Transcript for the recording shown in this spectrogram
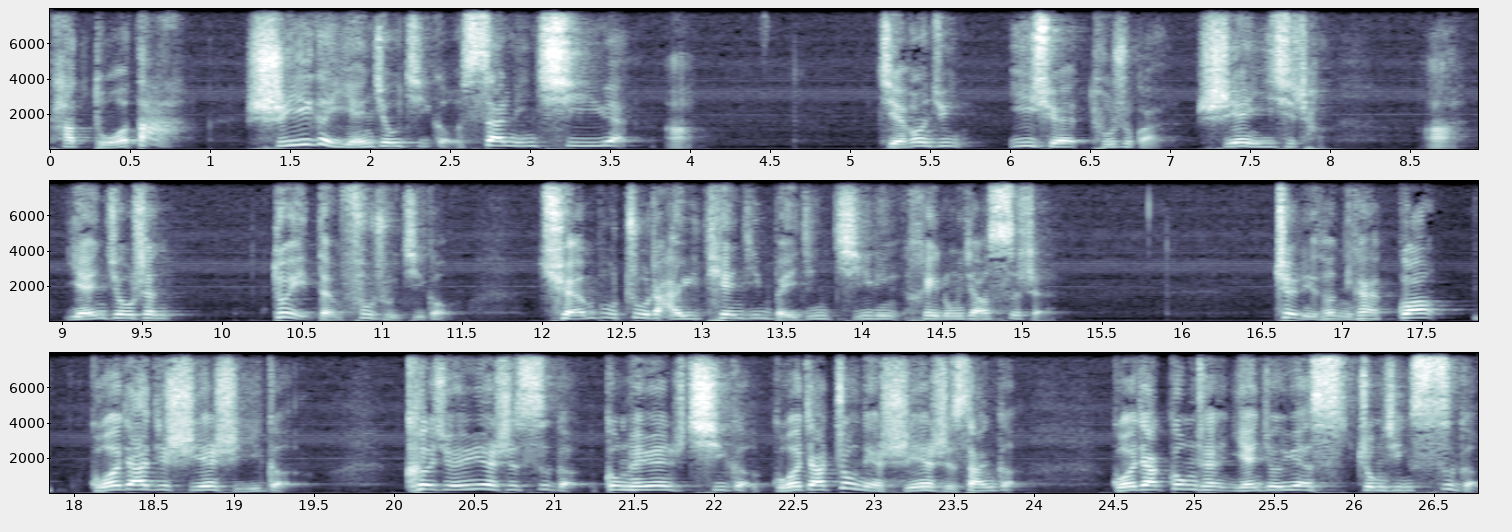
它多大，十一个研究机构，三零七医院啊，解放军医学图书馆、实验仪器厂啊，研究生队等附属机构。全部驻扎于天津、北京、吉林、黑龙江四省。这里头你看，光国家级实验室一个，科学院是四个，工程院是七个，国家重点实验室三个，国家工程研究院中心四个，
